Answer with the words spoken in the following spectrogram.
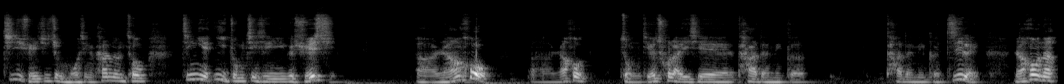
机器学习这个模型，它能从经验 E 中进行一个学习，啊，然后啊，然后总结出来一些它的那个它的那个积累，然后呢，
